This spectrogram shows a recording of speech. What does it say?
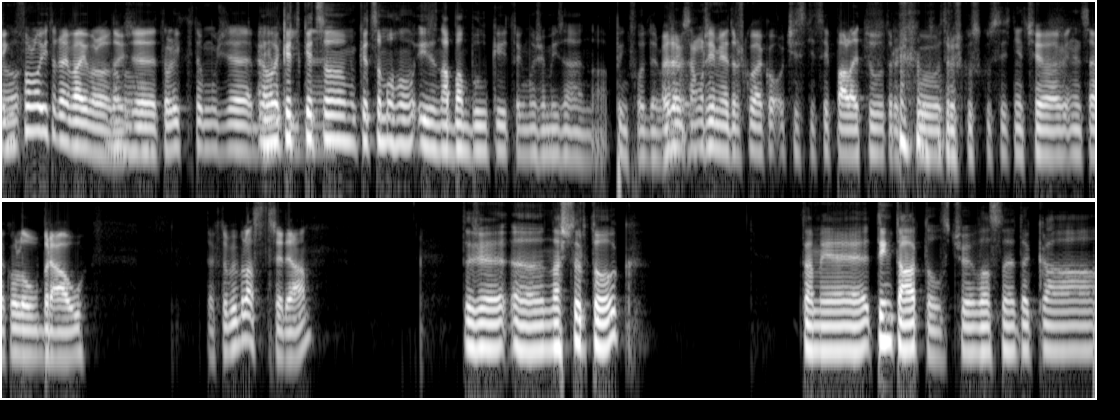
Pink No. Floyd Revival, No, no. takže tolik k tomu, že... Ale keď, keď, som, keď som mohl ísť na bambulky, tak môžem ísť aj na Pink Floyd Revival. tak samozřejmě trošku jako očistit si paletu, trošku, trošku zkusit něco, něco jako lowbrow. Tak to by byla středa. Takže uh, na štvrtok tam je Teen Turtles, čo je vlastne taká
